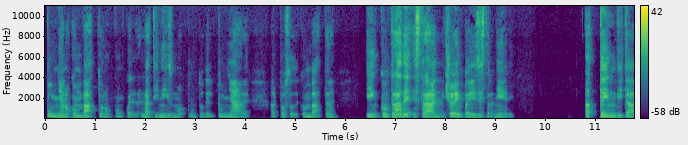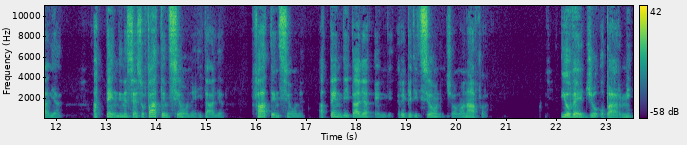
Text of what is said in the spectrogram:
pugnano, combattono con quel latinismo appunto del pugnare al posto del combattere, in contrade estranei, cioè in paesi stranieri. Attendi Italia, attendi nel senso fa attenzione Italia, fa attenzione, attendi Italia, attendi, ripetizione, diciamo anafora. Io veggio, o parmi,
